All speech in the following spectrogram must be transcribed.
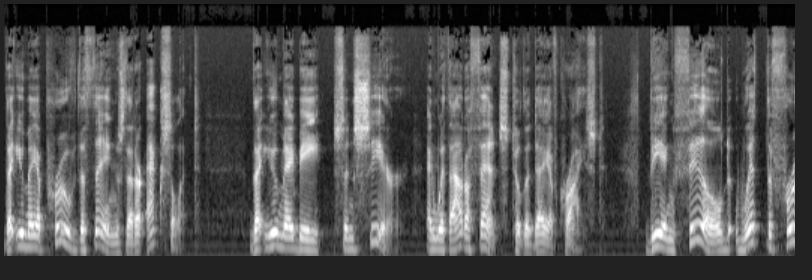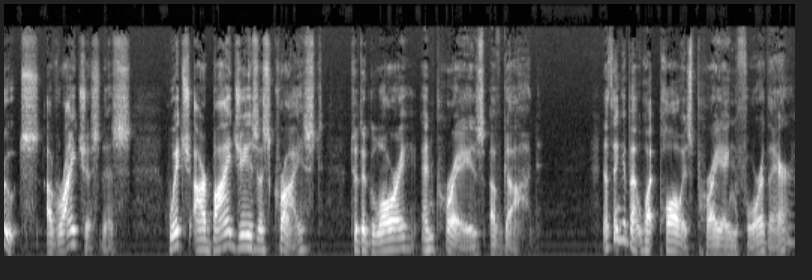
that you may approve the things that are excellent, that you may be sincere and without offense till the day of Christ, being filled with the fruits of righteousness, which are by Jesus Christ to the glory and praise of God. Now think about what Paul is praying for there.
